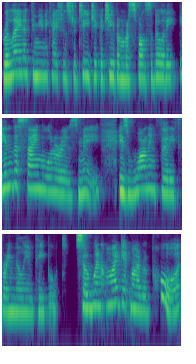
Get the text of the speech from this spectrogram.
related, communication, strategic, achievement, responsibility in the same order as me, is one in 33 million people. So when I get my report,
